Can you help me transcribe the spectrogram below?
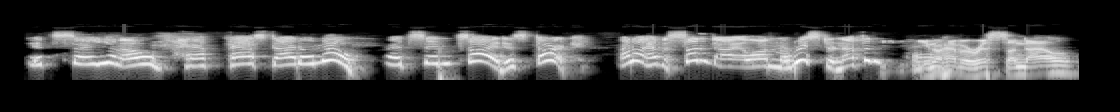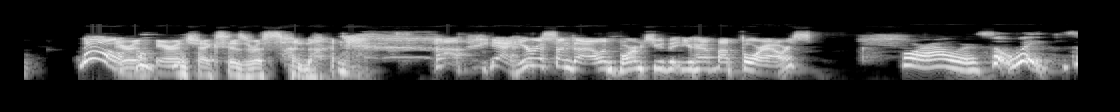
It's, uh, you know, half past, I don't know. It's inside, it's dark. I don't have a sundial on my wrist or nothing. You don't have a wrist sundial. No! Aaron, Aaron checks his wrist sundial. yeah, your wrist sundial informs you that you have about four hours. Four hours. So wait, so,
